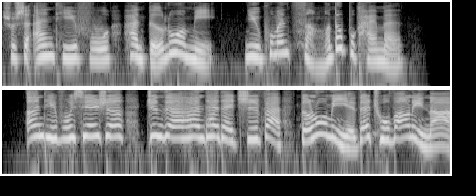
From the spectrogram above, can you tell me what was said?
说是安提福和德洛米。女仆们怎么都不开门。安提弗先生正在和太太吃饭，德洛米也在厨房里呢。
